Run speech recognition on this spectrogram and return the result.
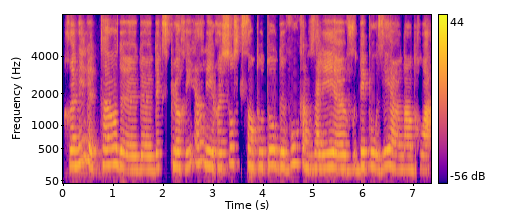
prenez le temps de, de- d'explorer hein, les ressources qui sont autour de vous quand vous allez euh, vous déposer à un endroit,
